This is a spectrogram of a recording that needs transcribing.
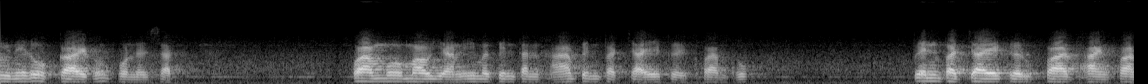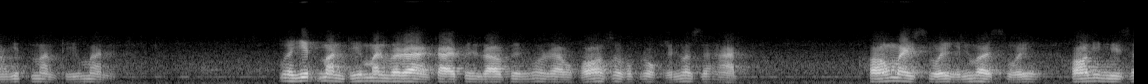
อยู่ในโลกกายของคนและสัตว์ ความมัวเมาอย่างนี้มันเป็นตัณหาเป็นปัจจัยเกิดความทุกข์ เป็นปัจจัยเกิดฟาทานความยึดมั่นถือมั่น เมื่อยึดมั่นถือมั่นว่าร่างกายเป็นเราเป็นของเราของสกปรกเห็นว่าสะอาด ของไม่สวยเห็นว่าสวย ของที่มีส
